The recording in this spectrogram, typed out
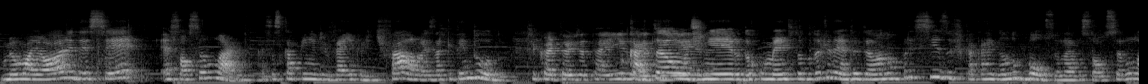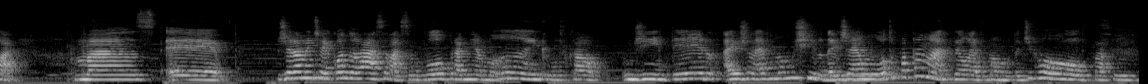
o meu maior EDC é só o celular. Essas capinhas de velho que a gente fala, mas aqui tem tudo. O cartão já tá aí, O né? cartão, o dinheiro, documento, tá tudo aqui dentro. Então eu não preciso ficar carregando o bolso, eu levo só o celular. Mas é, geralmente aí quando, ah, sei lá, se eu vou pra minha mãe, que eu vou ficar um dia inteiro, aí eu já levo uma mochila, daí já é um outro patamar, que daí eu levo uma muda de roupa, Sim,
